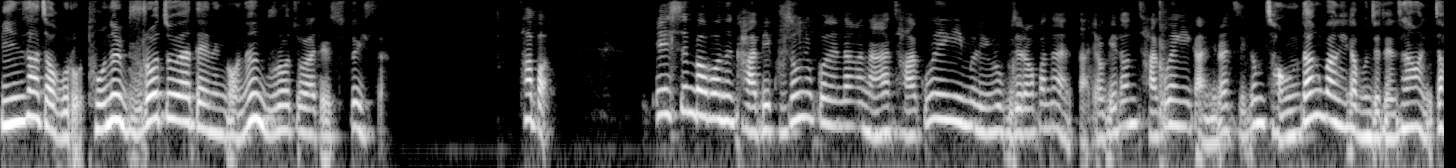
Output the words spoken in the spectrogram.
민사적으로 돈을 물어줘야 되는 거는 물어줘야 될 수도 있어요. 4번. 1심 법원은 갑이 구성요건에 해당하나 자구행위임을 이유로 무죄라고 판단했다. 여기선 자구행위가 아니라 지금 정당방위가 문제된 상황이죠.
